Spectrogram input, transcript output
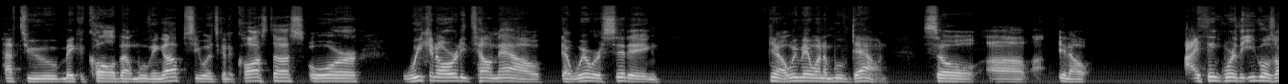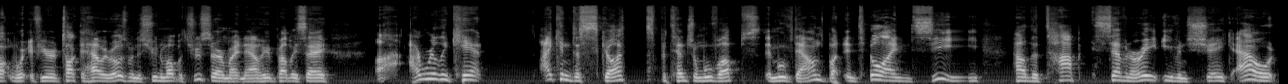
have to make a call about moving up, see what it's going to cost us or we can already tell now that where we're sitting, you know, we may want to move down. So, uh, you know, I think where the Eagles are, if you were to talk to Howie Roseman to shoot him up with True Serum right now, he'd probably say, I I really can't. I can discuss potential move ups and move downs, but until I see how the top seven or eight even shake out,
